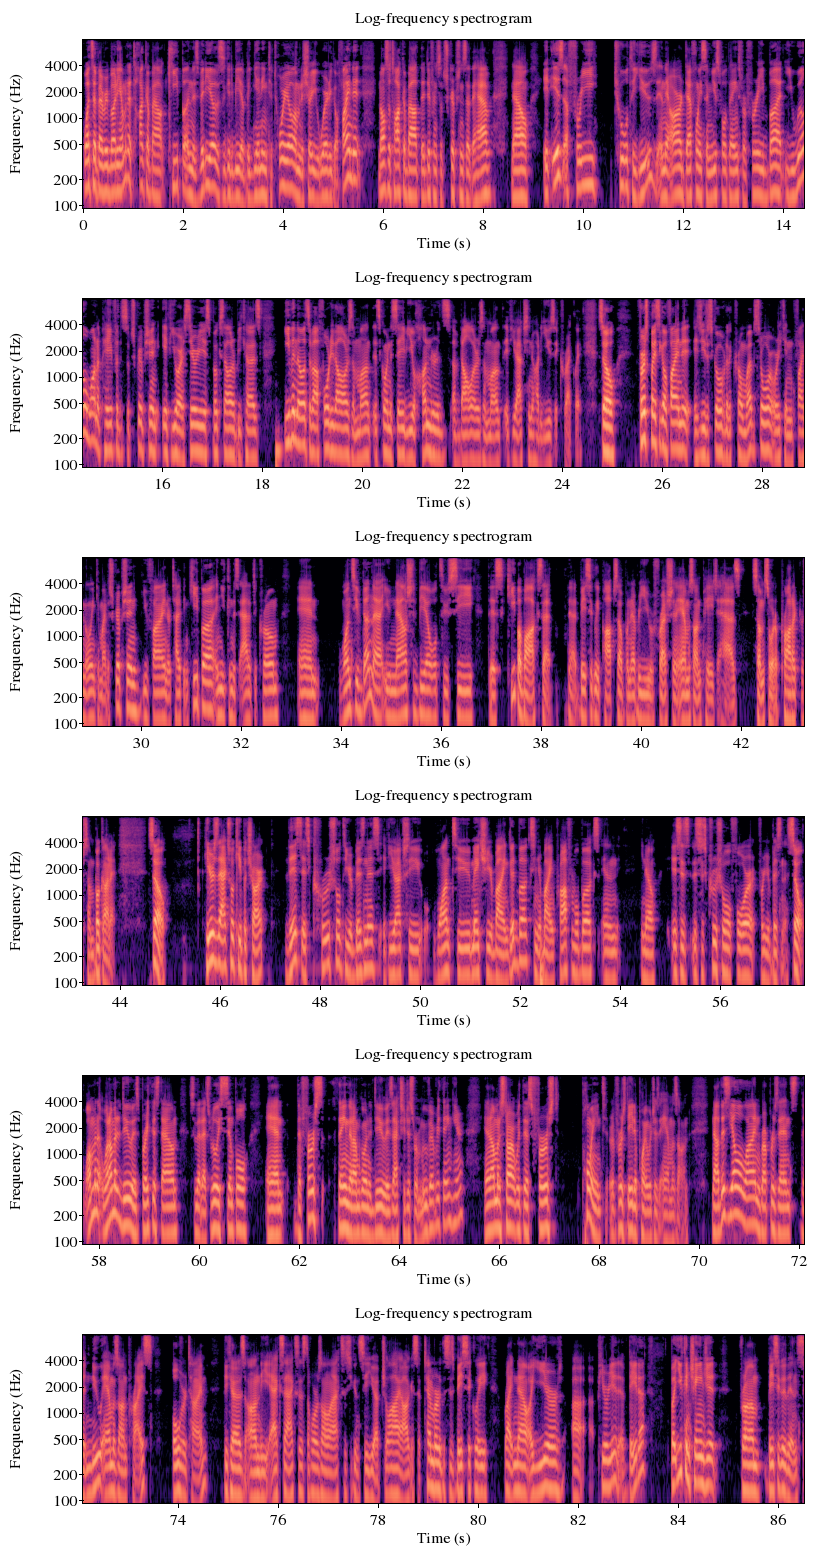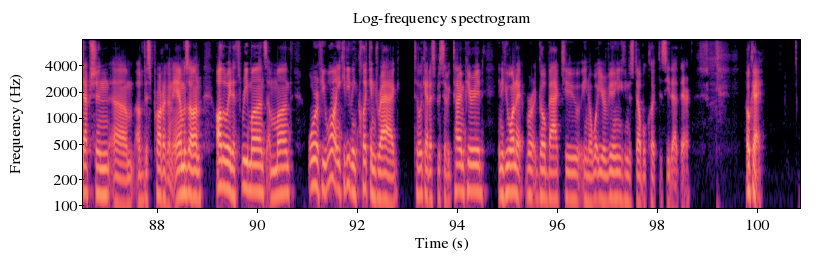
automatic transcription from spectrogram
What's up everybody? I'm going to talk about Keepa in this video. This is going to be a beginning tutorial. I'm going to show you where to go find it and also talk about the different subscriptions that they have. Now, it is a free tool to use and there are definitely some useful things for free, but you will want to pay for the subscription if you are a serious bookseller because even though it's about $40 a month, it's going to save you hundreds of dollars a month if you actually know how to use it correctly. So, First place to go find it is you just go over to the Chrome Web Store, or you can find the link in my description. You find or type in Keepa, and you can just add it to Chrome. And once you've done that, you now should be able to see this Keepa box that that basically pops up whenever you refresh an Amazon page that has some sort of product or some book on it. So here's the actual Keepa chart. This is crucial to your business if you actually want to make sure you're buying good books and you're buying profitable books and you know this is this is crucial for for your business. So what I'm gonna what I'm gonna do is break this down so that it's really simple. And the first thing that I'm going to do is actually just remove everything here, and I'm going to start with this first point or first data point, which is Amazon. Now this yellow line represents the new Amazon price over time because on the x-axis, the horizontal axis, you can see you have July, August, September. This is basically right now a year uh, period of data, but you can change it from basically the inception um, of this product on Amazon all the way to three months, a month, or if you want, you could even click and drag to look at a specific time period. And if you want to go back to you know what you're viewing, you can just double click to see that there. Okay,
